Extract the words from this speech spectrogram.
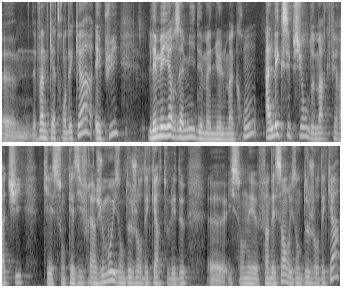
24 ans d'écart. Et puis, les meilleurs amis d'Emmanuel Macron, à l'exception de Marc Ferracci, qui est son quasi-frère jumeau, ils ont deux jours d'écart tous les deux, ils sont nés fin décembre, ils ont deux jours d'écart,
